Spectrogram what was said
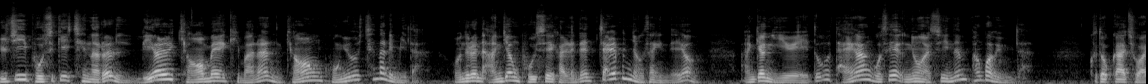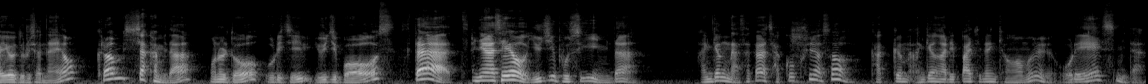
유지 보수기 채널은 리얼 경험에 기반한 경험 공유 채널입니다. 오늘은 안경 보수에 관련된 짧은 영상인데요. 안경 이외에도 다양한 곳에 응용할 수 있는 방법입니다. 구독과 좋아요 누르셨나요? 그럼 시작합니다. 오늘도 우리 집 유지보스 스타트! 안녕하세요. 유지보수기입니다. 안경 나사가 자꾸 풀려서 가끔 안경알이 빠지는 경험을 오래 했습니다.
